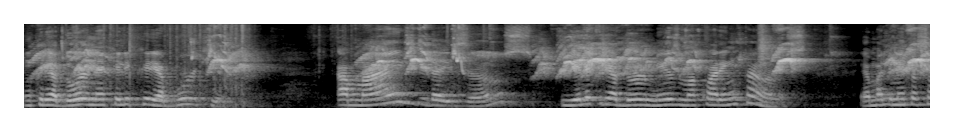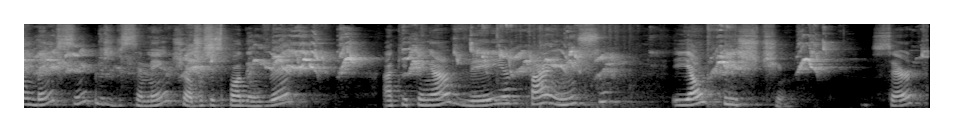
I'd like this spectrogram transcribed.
um criador, né, que ele cria burke há mais de 10 anos e ele é criador mesmo há 40 anos. É uma alimentação bem simples de semente, ó, vocês podem ver. Aqui tem aveia, painço e alpiste, certo?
